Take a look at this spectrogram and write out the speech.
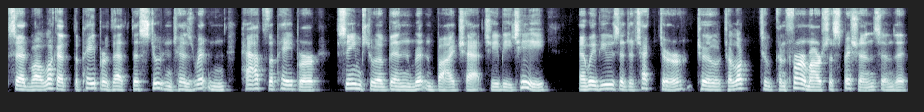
said, well, look at the paper that this student has written, half the paper seems to have been written by ChatGPT. And we've used a detector to, to look, to confirm our suspicions and the,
